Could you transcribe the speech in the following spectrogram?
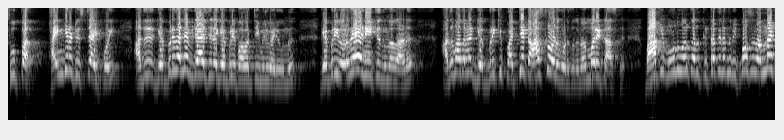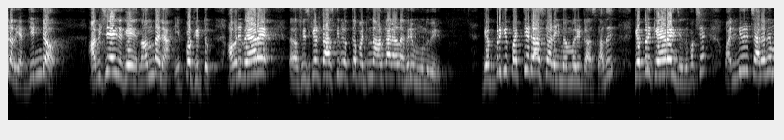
സൂപ്പർ ഭയങ്കര ട്വിസ്റ്റ് ആയിപ്പോയി അത് ഗബ്രി തന്നെ വിചാരിച്ചില്ല ഗബ്രി പവർ ടീമിൽ വരുമെന്ന്. ഗബ്രി വെറുതെ എണീറ്റ് നിന്നതാണ്. അത് മാത്രമല്ല ഗബ്രിക്ക് പറ്റിയ ടാസ്ക്കാണ് കൊടുത്തത് മെമ്മറി ടാസ്ക് ബാക്കി മൂന്ന് പേർക്ക് അത് കിട്ടത്തില്ലെന്ന് ബിഗ് ബോസ് നന്നായിട്ട് അറിയാം. ജിൻഡോ അഭിഷേക് കെ നന്ദന ഇപ്പൊ കിട്ടും. അവർ വേറെ ഫിസിക്കൽ ടാസ്കിനും ഒക്കെ പറ്റുന്ന ആൾക്കാരാണ് അവർ മൂന്ന് പേരും. ഗബ്രിക്ക് പറ്റിയ ടാസ്ക്കാണ് ഈ മെമ്മറി ടാസ്ക് അത് ഗബ്രി കയറുകയും ചെയ്തു. പക്ഷെ വലിയൊരു ചലനം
